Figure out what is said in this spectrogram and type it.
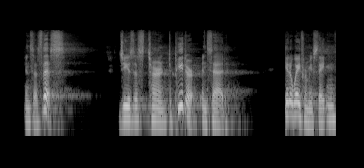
and says this Jesus turned to Peter and said, Get away from me, Satan.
